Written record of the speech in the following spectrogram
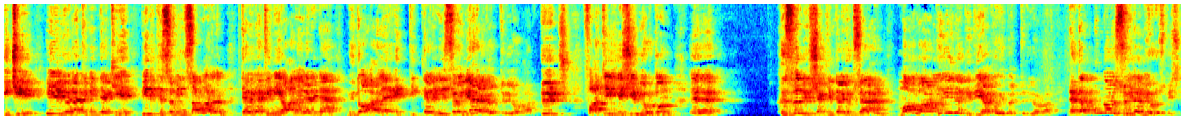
İki, il yönetimindeki bir kısım insanların devletin ihalelerine müdahale ettiklerini söyleyerek öttürüyorlar. Üç, Fatih Yeşilyurt'un e, hızlı bir şekilde yükselen mal varlığı ile düdüğe koyup öttürüyorlar. Neden bunları söylemiyoruz biz?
